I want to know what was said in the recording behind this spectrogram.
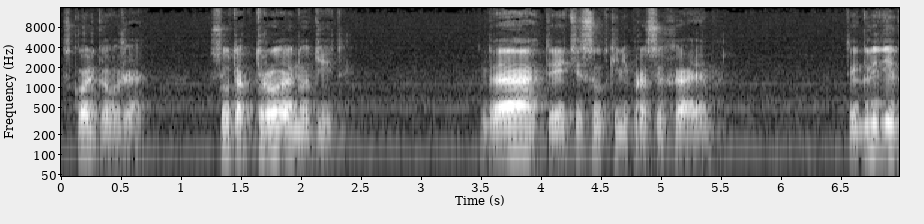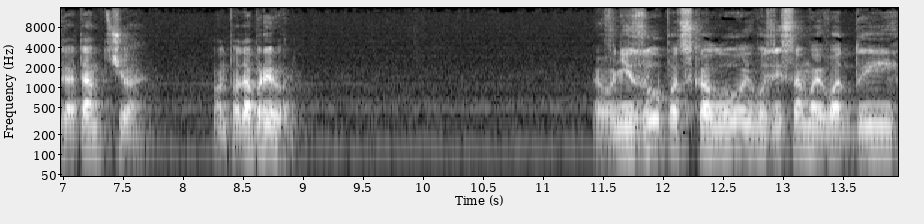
Сколько уже? Суток трое нудит. Да, третьи сутки не просыхаем. Ты гляди-ка, а там-то что? Он под обрывом. Внизу под скалой, возле самой воды,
